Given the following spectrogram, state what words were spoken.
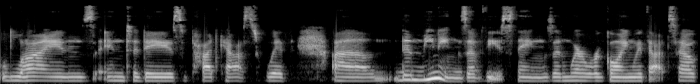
lines in today's podcast with um, the meanings of these things and where we're going with that. So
